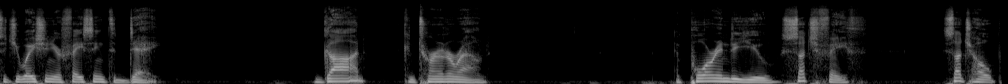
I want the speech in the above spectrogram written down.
situation you're facing today, God can turn it around and pour into you such faith, such hope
